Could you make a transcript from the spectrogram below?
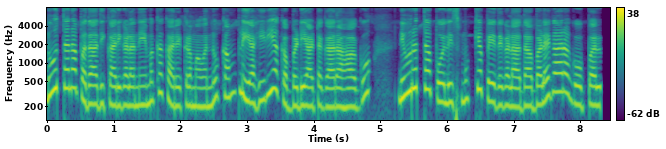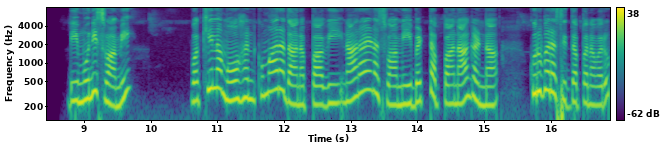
ನೂತನ ಪದಾಧಿಕಾರಿಗಳ ನೇಮಕ ಕಾರ್ಯಕ್ರಮವನ್ನು ಕಂಪ್ಲಿಯ ಹಿರಿಯ ಕಬಡ್ಡಿ ಆಟಗಾರ ಹಾಗೂ ನಿವೃತ್ತ ಪೊಲೀಸ್ ಮುಖ್ಯ ಪೇದೆಗಳಾದ ಬಳೆಗಾರ ಗೋಪಾಲ್ ಡಿ ಮುನಿಸ್ವಾಮಿ, ವಕೀಲ ಮೋಹನ್ ಕುಮಾರದಾನಪ್ಪ ವಿ ನಾರಾಯಣಸ್ವಾಮಿ, ಬೆಟ್ಟಪ್ಪ ನಾಗಣ್ಣ, ಕುರುಬರ ಸಿದ್ದಪ್ಪನವರು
